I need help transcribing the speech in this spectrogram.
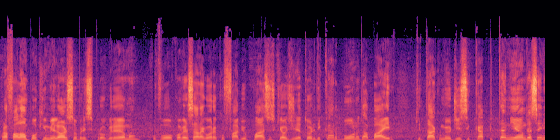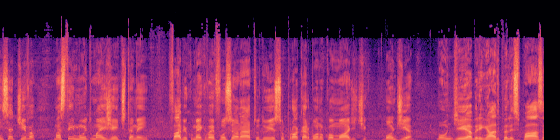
Para falar um pouquinho melhor sobre esse programa, vou conversar agora com o Fábio Passos, que é o diretor de carbono da Bayer, que está, como eu disse, capitaneando essa iniciativa, mas tem muito mais gente também. Fábio, como é que vai funcionar tudo isso, o Pro Carbono Commodity? Bom dia. Bom dia, obrigado pelo espaço.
